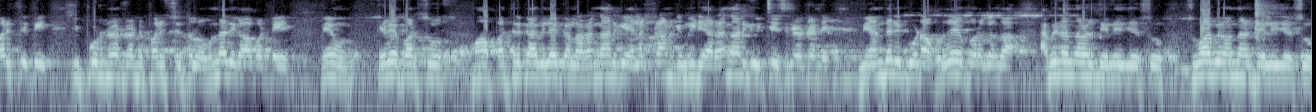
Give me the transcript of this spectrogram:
పరిస్థితి ఇప్పుడున్నటువంటి పరిస్థితుల్లో ఉన్నది కాబట్టి మేము తెలియపరుస్తూ మా పత్రికా విలేకరుల రంగానికి ఎలక్ట్రానిక్ మీడియా రంగానికి ఇచ్చేసినటువంటి మీ అందరికీ కూడా హృదయపూర్వకంగా అభినందనలు తెలియజేస్తూ శుభాభివందనలు తెలియజేస్తూ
